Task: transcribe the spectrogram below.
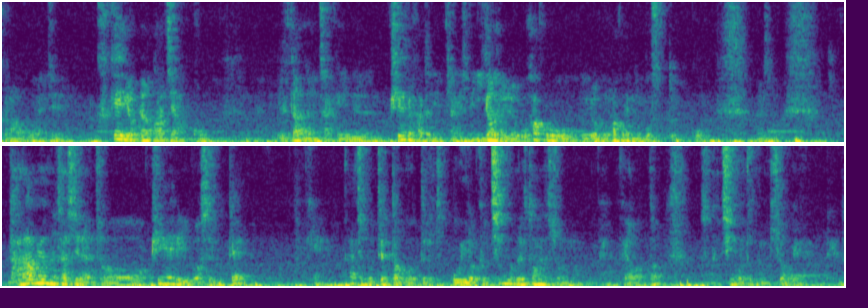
그런 거에 이제 크게 연연하지 않고 일단은 자기는 피해를 받은 입장이지만 이겨내려고 하고 노력을 하고 있는 모습도 있고 그래서 나라면은 사실은 저 피해를 입었을 때 이렇게 하지 못했던 것들을 오히려 그 친구를 통해서 좀 배- 배웠던 그래서 그 친구가 조금 기억에 같아요.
